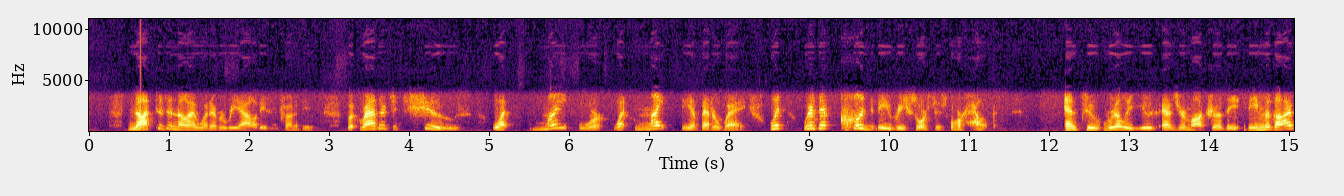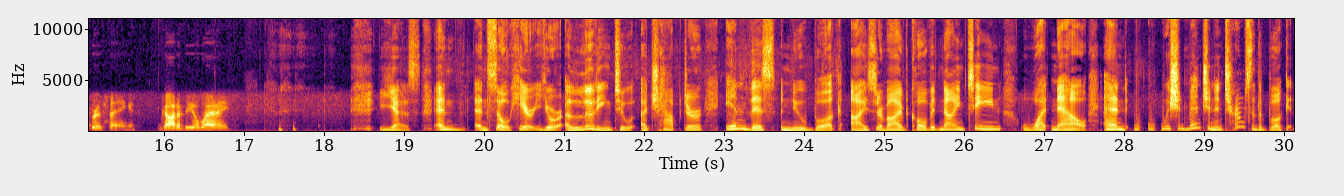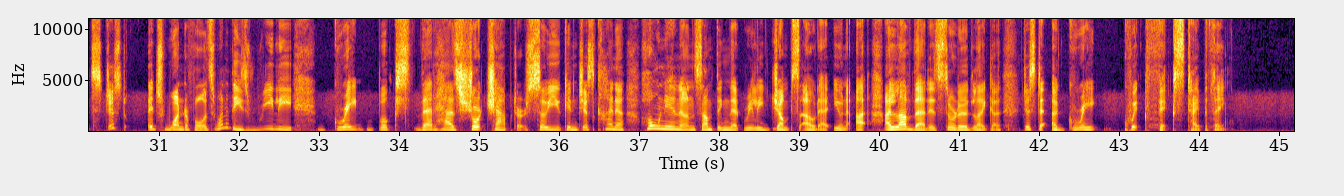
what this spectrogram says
not to deny whatever reality is in front of you, but rather to choose what might work, what might be a better way, what where there could be resources or help. And to really use as your mantra the, the MacGyver thing, gotta be a way. Yes. And and so here you're alluding to a chapter in this new book, I Survived COVID-19, What Now? And we should mention in terms of the book, it's just it's wonderful. It's one of these really great books that has short chapters, so you can just kind of hone in on something that really jumps out at you. And I, I love that. It's sort of like a just a, a great quick fix type of thing.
